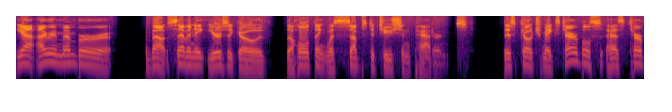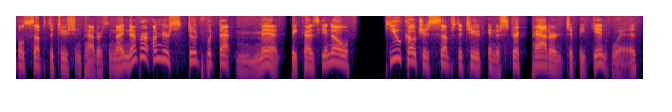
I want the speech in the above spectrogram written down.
Yeah, I remember about seven, eight years ago, the whole thing was substitution patterns. This coach makes terrible has terrible substitution patterns and i never understood what that meant because you know few coaches substitute in a strict pattern to begin with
